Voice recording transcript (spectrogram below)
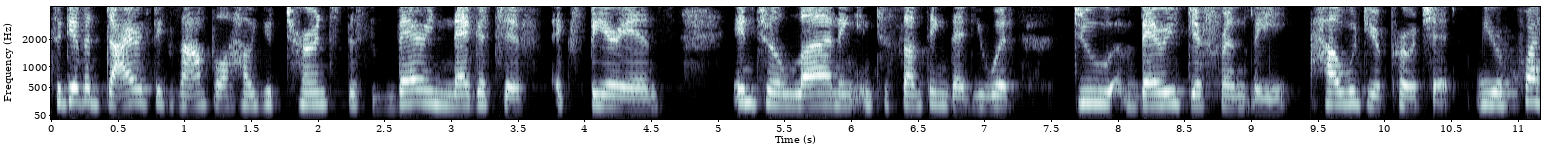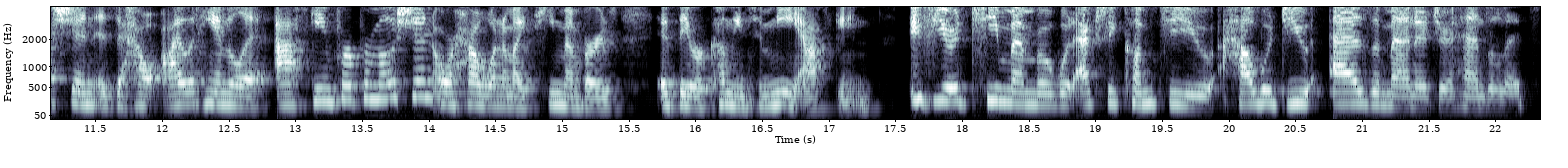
to give a direct example how you turned this very negative experience into learning into something that you would do very differently. How would you approach it? Your question is how i would handle it asking for a promotion or how one of my team members if they were coming to me asking. If your team member would actually come to you how would you as a manager handle it?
